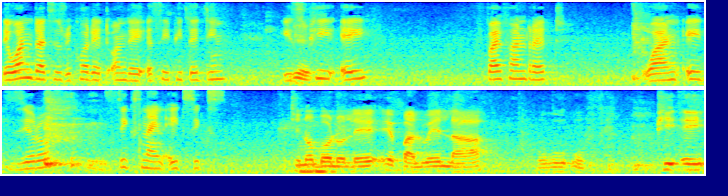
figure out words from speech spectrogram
The one that is recorded on the SAP 13 is Yes. PA 500 180 6986. inombolo le ebhalwe la u- u- PA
